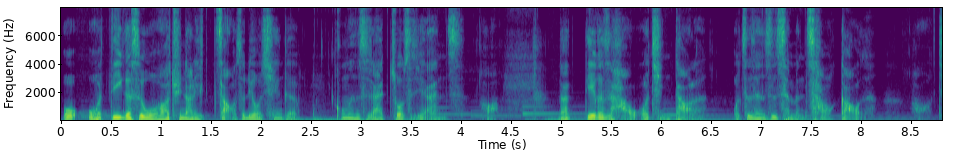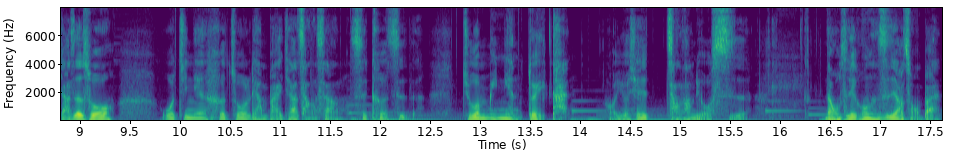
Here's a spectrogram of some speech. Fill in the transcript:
我，我第一个是我要去哪里找这六千个工程师来做这些案子，好，那第二个是好，我请到了，我这人事成本超高的，好，假设说我今年合作两百家厂商是克制的，结果明年对砍，好，有些厂商流失，那我这些工程师要怎么办？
